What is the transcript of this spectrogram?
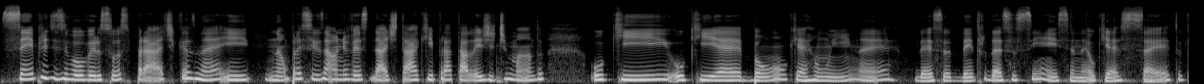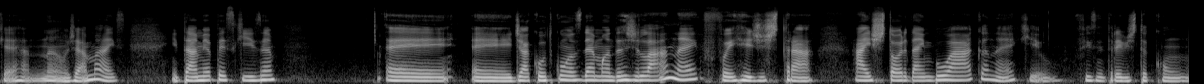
sempre desenvolveram suas práticas, né? E não precisa a universidade estar aqui para estar legitimando o que, o que é bom, o que é ruim, né? Dessa, dentro dessa ciência, né? O que é certo, o que é errado. Não, jamais. Então, a minha pesquisa, é, é, de acordo com as demandas de lá, né? Foi registrar a história da Embuaca, né? Que eu fiz entrevista com,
